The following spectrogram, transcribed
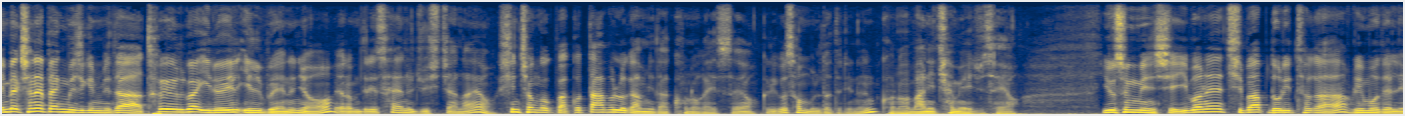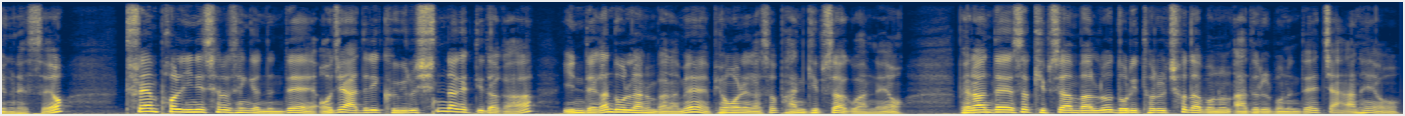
임백천의 백뮤직입니다. 토요일과 일요일 일부에는요, 여러분들이 사연을 주시잖아요. 신청곡 받고 따블로 갑니다. 코너가 있어요. 그리고 선물도 드리는 코너 많이 참여해 주세요. 유승민 씨, 이번에 집 앞 놀이터가 리모델링을 했어요. 트램펄린이 새로 생겼는데 어제 아들이 그 위를 신나게 뛰다가 인대가 놀라는 바람에 병원에 가서 반 깁스하고 왔네요. 베란다에서 깁스한 발로 놀이터를 쳐다보는 아들을 보는데 짠해요.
